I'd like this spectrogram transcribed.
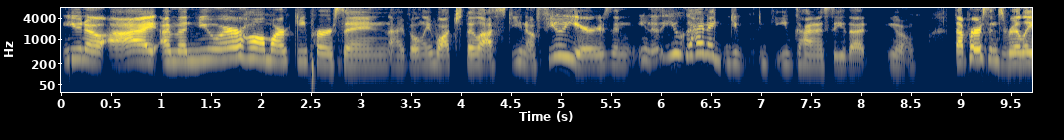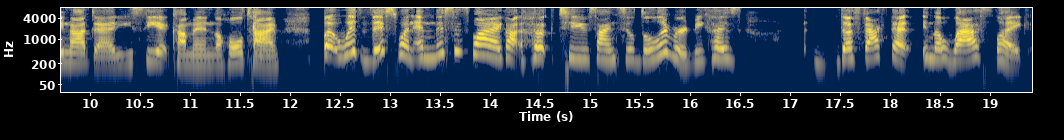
you know i i'm a newer hallmarky person i've only watched the last you know few years and you know you kind of you you kind of see that you know that person's really not dead you see it coming the whole time but with this one and this is why i got hooked to sign sealed delivered because the fact that in the last like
